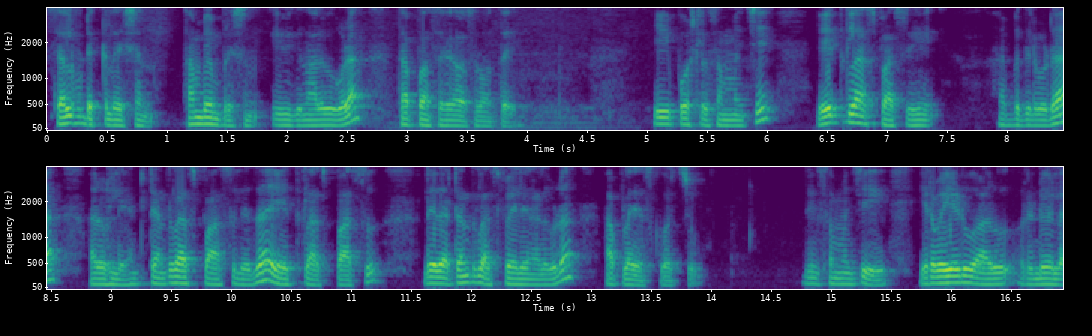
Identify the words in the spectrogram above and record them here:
self declaration thumb impression ఇవి నాలుగు కూడా తప్పనిసరిగా అవసరం అవుతాయి ఈ పోస్టులకు సంబంధించి ఎయిత్ క్లాస్ పాస్ అభ్యర్థులు కూడా అర్హులే. అంటే టెన్త్ క్లాస్ పాస్ లేదా ఎయిత్ క్లాస్ పాస్ లేదా టెన్త్ క్లాస్ ఫెయిల్ అయిన వాళ్ళు కూడా అప్లై చేసుకోవచ్చు. దీనికి సంబంధించి ఇరవై ఏడు ఆరు రెండు వేల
